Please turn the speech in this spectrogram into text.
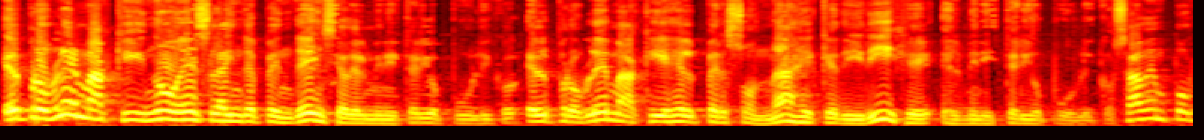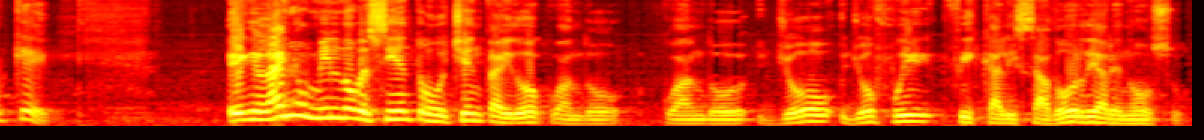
El problema aquí no es la independencia del Ministerio Público. El problema aquí es el personaje que dirige el Ministerio Público. ¿Saben por qué? En el año 1982, cuando, cuando yo, yo fui fiscalizador de Arenoso,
